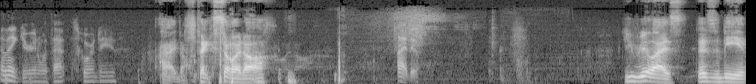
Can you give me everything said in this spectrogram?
I think you're in with that score, Dave. I don't think so at all. I do. you realize this would be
